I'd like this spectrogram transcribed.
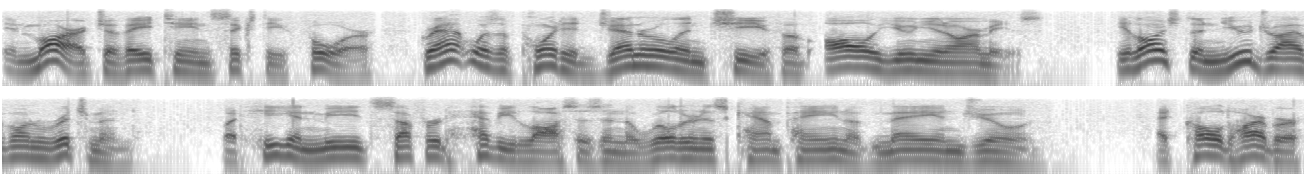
In March of 1864, Grant was appointed General in Chief of all Union armies. He launched a new drive on Richmond, but he and Meade suffered heavy losses in the Wilderness Campaign of May and June. At Cold Harbor,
